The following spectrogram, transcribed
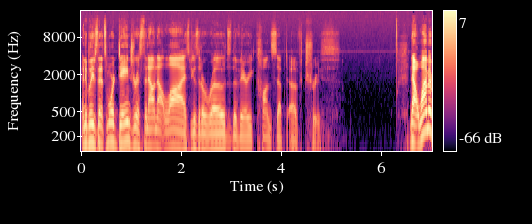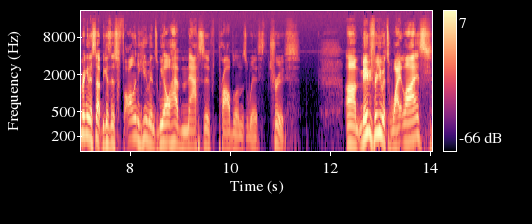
And he believes that it's more dangerous than out and out lies because it erodes the very concept of truth. Now, why am I bringing this up? Because as fallen humans, we all have massive problems with truth. Um, maybe for you, it's white lies,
